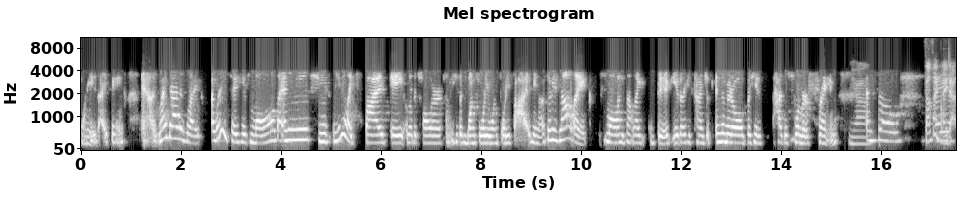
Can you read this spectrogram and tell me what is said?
20s, I think. And my dad is like, I wouldn't say he's small by any means. He's maybe like five, eight, a little bit taller. He's like 140, 145, you know, so he's not like small. He's not like big either. He's kind of just in the middle, but he has a slimmer frame. Yeah. And so Sounds like I, my dad,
